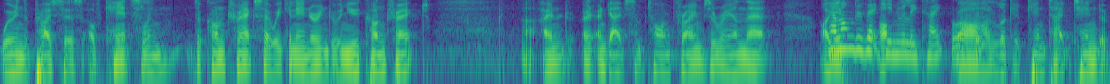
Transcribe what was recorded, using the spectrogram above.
We're in the process of cancelling the contract so we can enter into a new contract, uh, and and gave some time frames around that. Oh, How long does that oh, generally take, Bob? Oh, to- look, it can take 10 to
